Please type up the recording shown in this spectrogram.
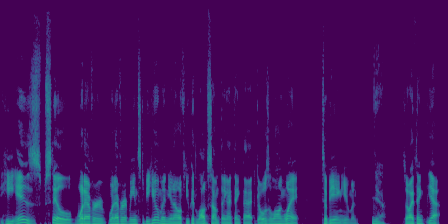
he is still whatever whatever it means to be human. You know, if you could love something, I think that goes a long way to being human. Yeah. So I think yeah,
